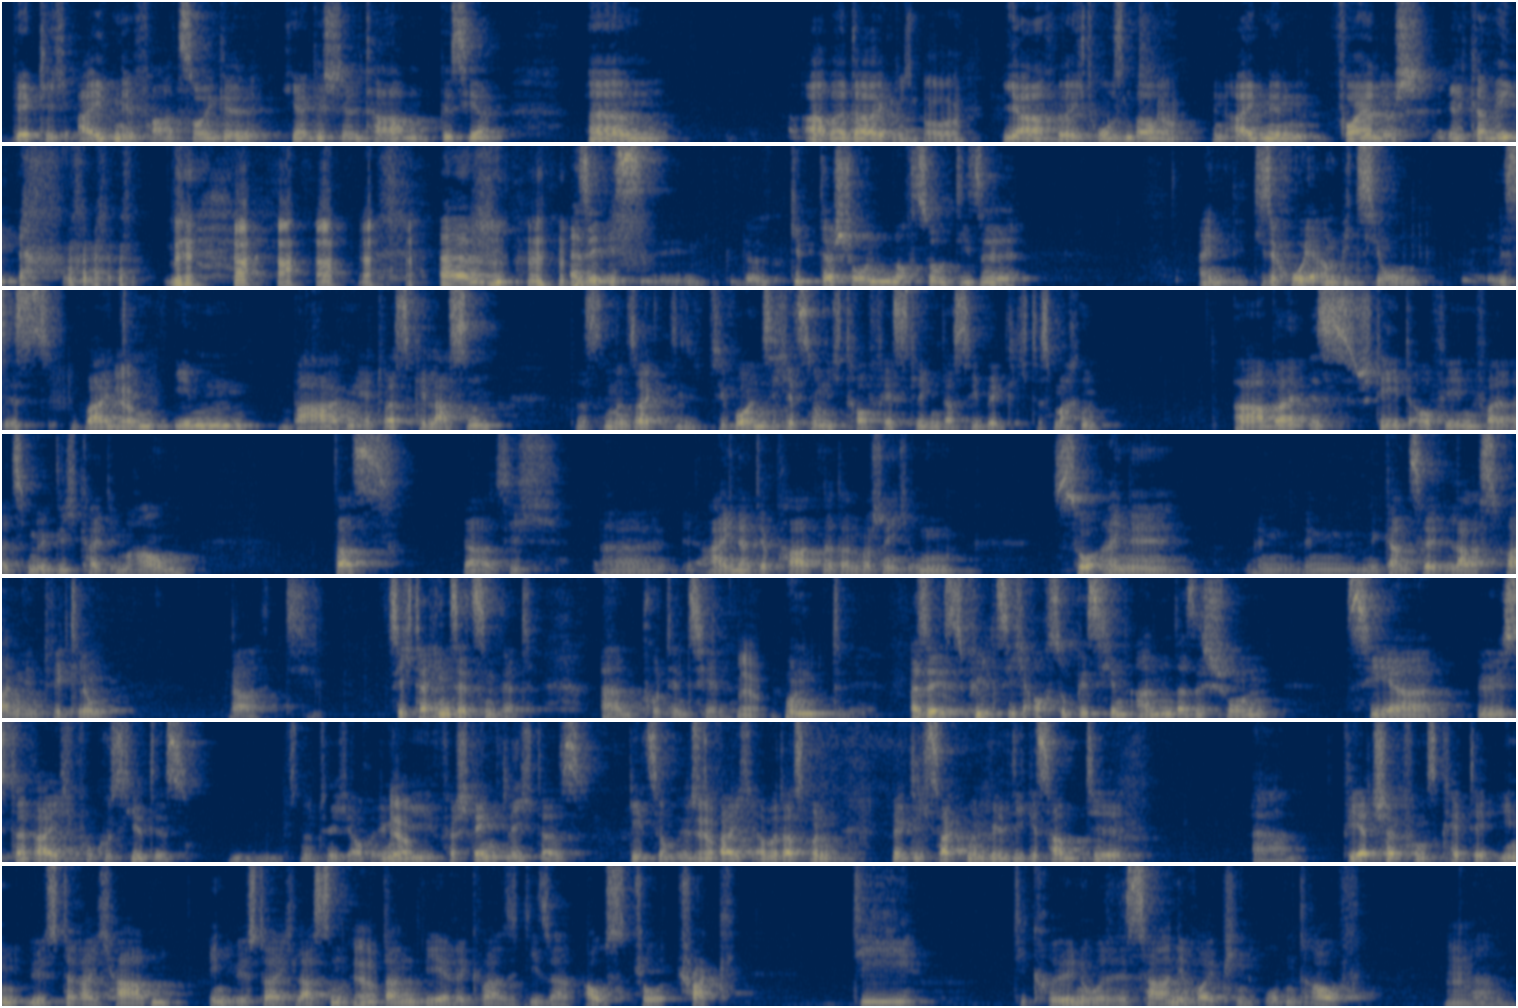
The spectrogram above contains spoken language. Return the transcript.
wirklich eigene Fahrzeuge hergestellt haben bisher. Ähm, aber da. Rosenbauer. Ja, vielleicht Rosenbauer, ja. einen eigenen Feuerlösch-LKW. ähm, also es gibt da schon noch so diese, ein, diese hohe Ambition. Es ist weiterhin ja. im Wagen etwas gelassen dass man sagt, die, sie wollen sich jetzt noch nicht darauf festlegen, dass sie wirklich das machen. Aber es steht auf jeden Fall als Möglichkeit im Raum, dass ja, sich äh, einer der Partner dann wahrscheinlich um so eine, ein, eine ganze Lastwagenentwicklung ja, die, sich da hinsetzen wird, ähm, potenziell. Ja. Und also es fühlt sich auch so ein bisschen an, dass es schon sehr Österreich fokussiert ist. Ist natürlich auch irgendwie ja. verständlich, dass geht es um Österreich, ja. aber dass man wirklich sagt, man will die gesamte äh, Wertschöpfungskette in Österreich haben, in Österreich lassen ja. und dann wäre quasi dieser Austro-Truck die, die Krönung oder das Sahnehäubchen obendrauf. Mhm.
